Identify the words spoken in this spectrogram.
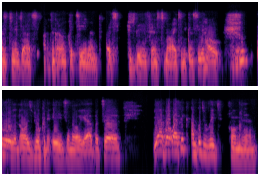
as a teenager, I think around 13, and it's hugely influenced my writing. You can see how old and all it's broken it is, and all. Yeah, but uh, yeah, but I think I'm going to read from um,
